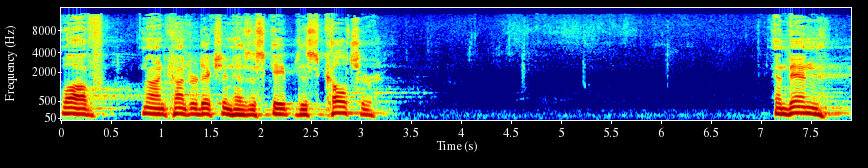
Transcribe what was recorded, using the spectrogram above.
law of non contradiction has escaped this culture. And then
